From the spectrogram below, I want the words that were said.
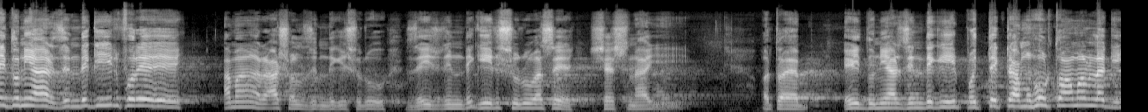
এই দুনিয়ার জিন্দগির পরে আমার আসল জিন্দগি শুরু, যেই জিন্দগির শুরু আছে শেষ নাই। অতএব এই দুনিয়ার জিন্দগির প্রত্যেকটা মুহূর্ত আমার লাগি,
